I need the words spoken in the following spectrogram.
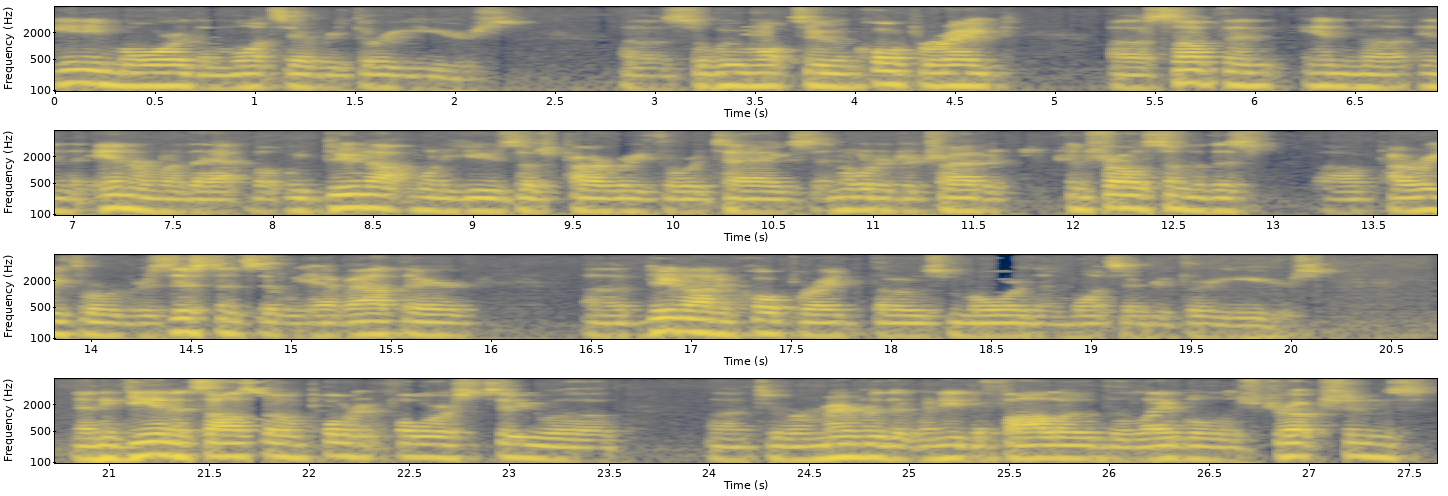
any more than once every three years. Uh, so we want to incorporate uh, something in the, in the interim of that, but we do not want to use those pyrethroid tags in order to try to control some of this uh, pyrethroid resistance that we have out there uh, do not incorporate those more than once every three years. And again, it's also important for us to uh, uh, to remember that we need to follow the label instructions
